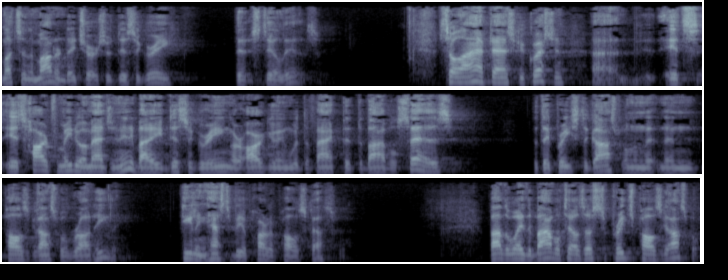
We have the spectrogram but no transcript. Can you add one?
Much in the modern day church would disagree that it still is. So I have to ask you a question. Uh, it's, it's hard for me to imagine anybody disagreeing or arguing with the fact that the Bible says that they preached the gospel and that then Paul's gospel brought healing. Healing has to be a part of Paul's gospel. By the way, the Bible tells us to preach Paul's gospel.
